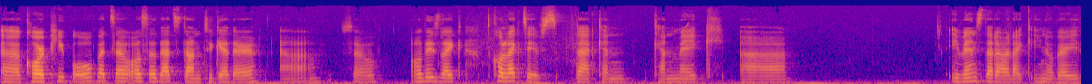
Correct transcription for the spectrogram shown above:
uh, core people, but so also that's done together. Uh, so all these like collectives that can can make uh, events that are like you know very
